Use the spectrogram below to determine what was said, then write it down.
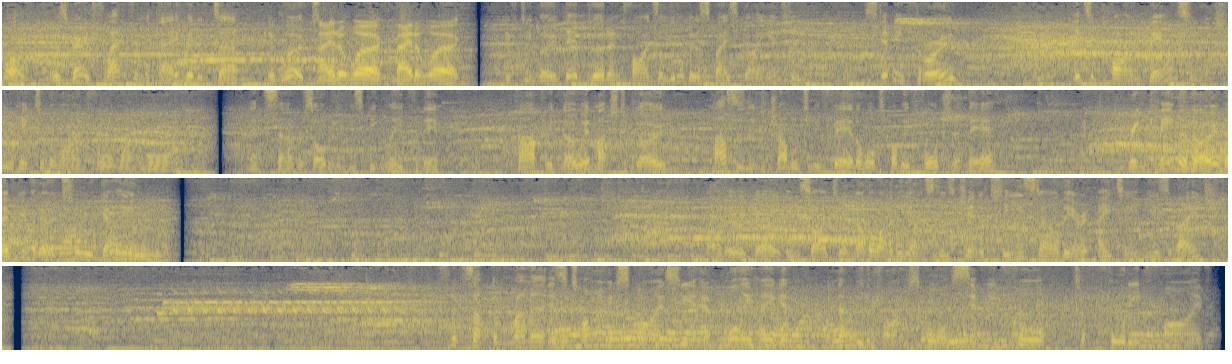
Well, it was very flat from McKay, but it uh, it worked. Made it work. Made it work. Nifty move there. Burden finds a little bit of space going in. She stepping through, gets a kind bounce, and she'll head to the line for one more. And that's uh, resulted in this big lead for them. Tharp with nowhere much to go. Passes into trouble, to be fair. The Hawks probably fortunate there. Rinkema, though, they've given her two again. Oh, there we go. Inside to another one of the youngsters, Jenna Teasdale there at 18 years of age. Flips up the runner as time expires here at Wally Hagan. And that'll be the final score, 74 to 45.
